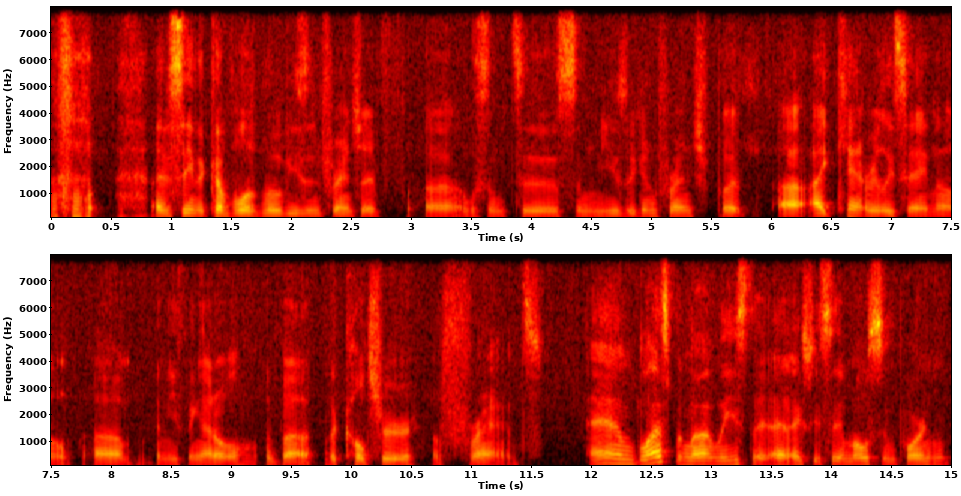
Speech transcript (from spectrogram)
I've seen a couple of movies in French. I've uh, listened to some music in French, but uh, I can't really say no um, anything at all about the culture of France. And last but not least, I'd actually say most important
